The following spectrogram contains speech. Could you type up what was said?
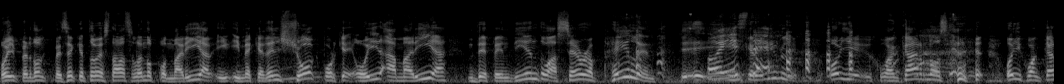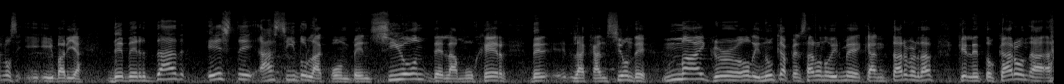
Oye, perdón, pensé que todavía estabas hablando con María y, me quedé en shock porque oír a María defendiendo a Sarah Palin. Eh, increíble. Oye, Juan Carlos, oye, Juan Carlos y, María, de verdad, este ha sido la convención de la mujer, de la canción de My Girl, y nunca pensaron oírme cantar, ¿verdad? Que le tocaron a,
